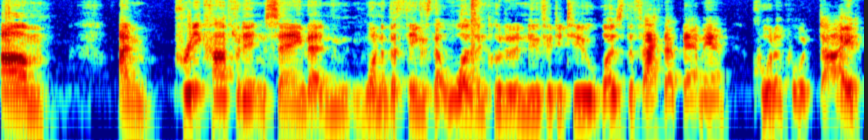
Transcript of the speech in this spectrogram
Um, I'm pretty confident in saying that one of the things that was included in New 52 was the fact that Batman, quote unquote, died.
